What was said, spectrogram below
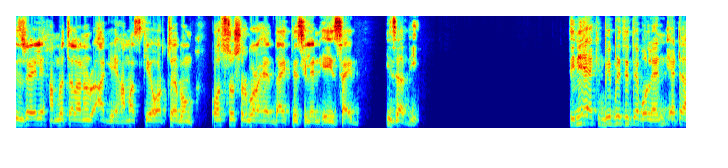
ইসরায়েলে হামলা চালানোর আগে হামাসকে অর্থ এবং অস্ত্র সরবরাহের দায়িত্বে ছিলেন এই সাইদ ইজাদি। তিনি এক বিবৃতিতে বলেন, এটা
